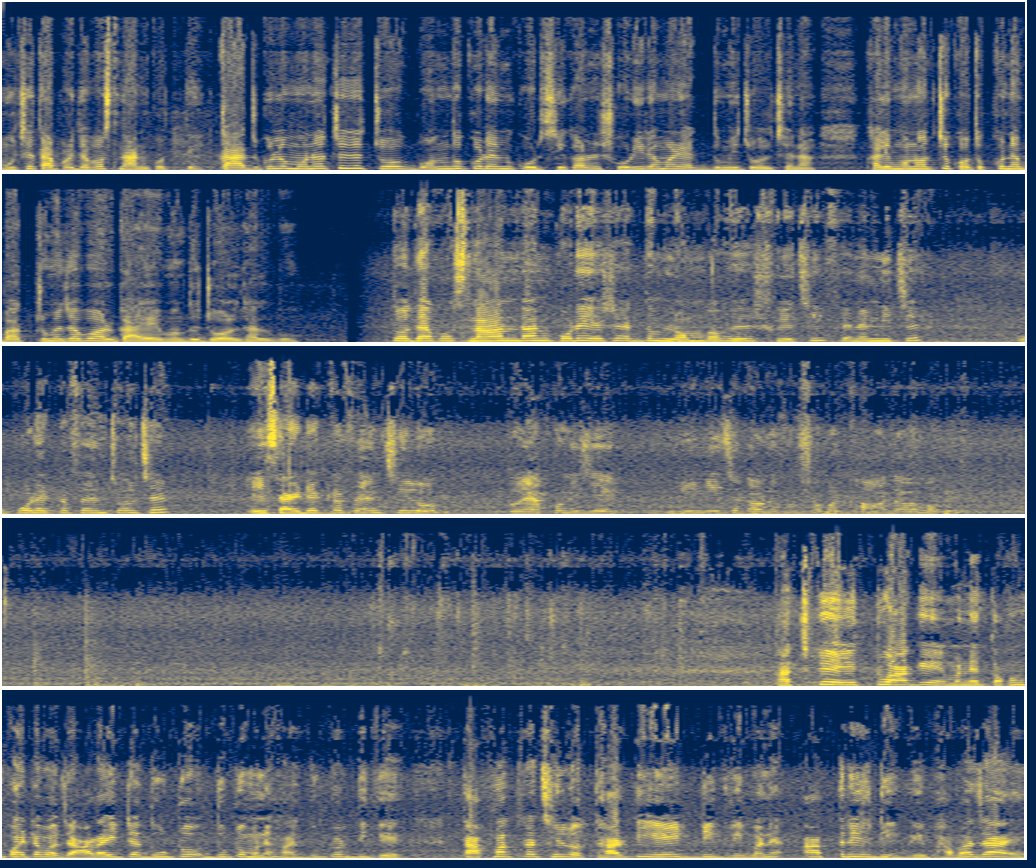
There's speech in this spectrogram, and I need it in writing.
মুছে তারপরে যাব স্নান করতে। কাজগুলো মনে হচ্ছে যে চোখ বন্ধ করে আমি করছি, কারণ শরীর আমার একদমই চলছে না। খালি মনে হচ্ছে কতক্ষণে বাথরুমে যাব আর গায়ের মধ্যে জল ঢালবো। তো দেখো, স্নান দান করে এসে একদম লম্বা হয়ে শুয়েছি ফ্যানের নিচে। উপরে একটা ফ্যান চলছে, এই সাইডে একটা ফ্যান ছিল। তো এখন এই যে ঘুরিয়ে নিয়েছে, কারণ এখন সবার খাওয়া দাওয়া হবে। আজকে একটু আগে মানে তখন কয়টা বাজে? আড়াইটা, দুটো দুটো মনে হয়, দুটোর দিকে। তাপমাত্রা ছিল থার্টি এইট ডিগ্রি মানে আটত্রিশ ডিগ্রি ভাবা যায়?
